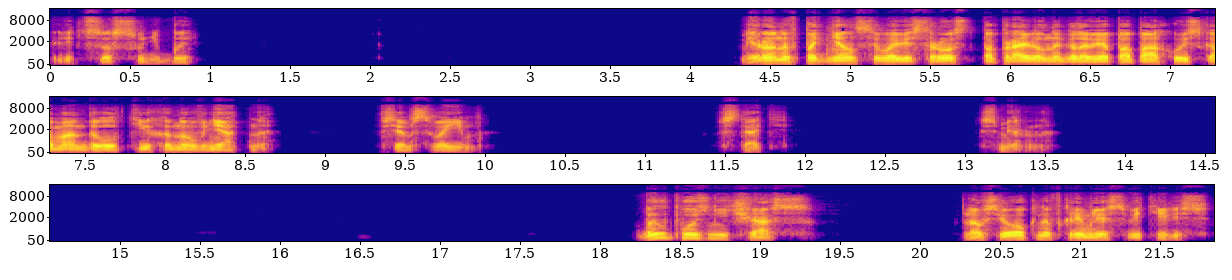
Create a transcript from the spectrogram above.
Лицо судьбы. Миронов поднялся во весь рост, поправил на голове папаху и скомандовал тихо, но внятно. Всем своим. Встать. Смирно. Был поздний час, но все окна в Кремле светились.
